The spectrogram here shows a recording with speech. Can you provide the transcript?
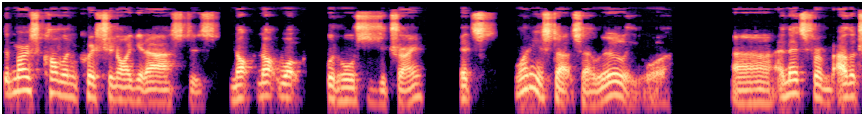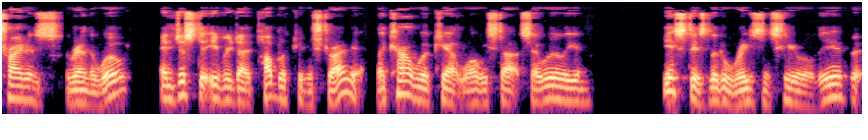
the most common question I get asked is not not what good horses you train. It's why do you start so early? Or uh, and that's from other trainers around the world and just the everyday public in Australia. They can't work out why we start so early. And yes, there's little reasons here or there, but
